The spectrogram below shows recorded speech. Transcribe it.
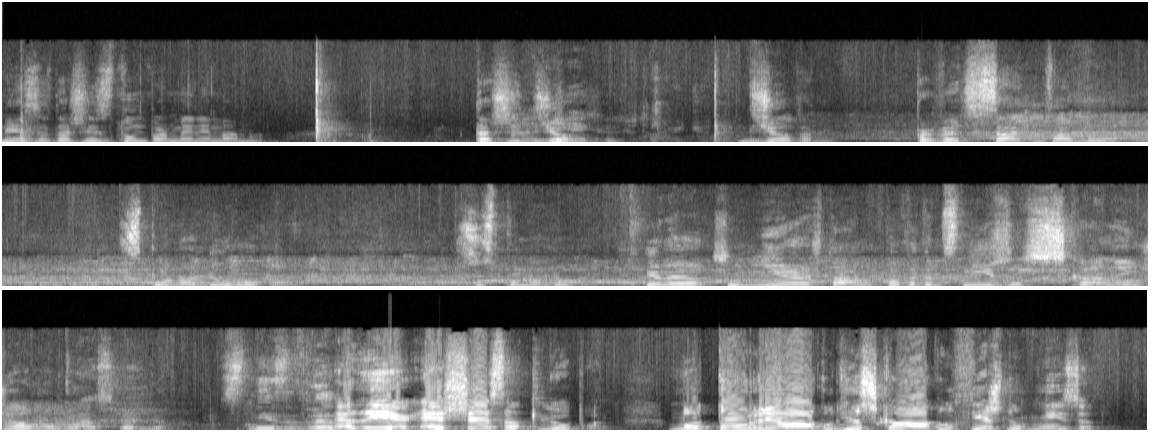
Nesër tash i s'dun për me ni me më. Tash i dëgjo. Dëgjo tani. Përveç sa më tha mu, s'punon Lupo, tha. Si s'punon Lupo? Jo më kështu mirë është tha, po vetëm s'nizet. S'ka ndonjë gjo me kërë. S'ka gjo. S'nizet vetëm. Edhe herë, e shes atë Lupon. Motorri akull, gjithçka akull, thjesht nuk nizet.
